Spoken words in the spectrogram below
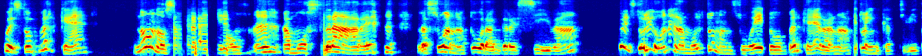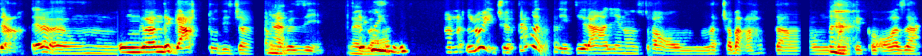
Questo perché non ostativo eh, a mostrare la sua natura aggressiva, questo leone era molto mansueto perché era nato in cattività, era un, un grande gatto, diciamo eh, così. Esatto. E quindi lui cercava di tirargli, non so, una ciabatta, un qualche cosa,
